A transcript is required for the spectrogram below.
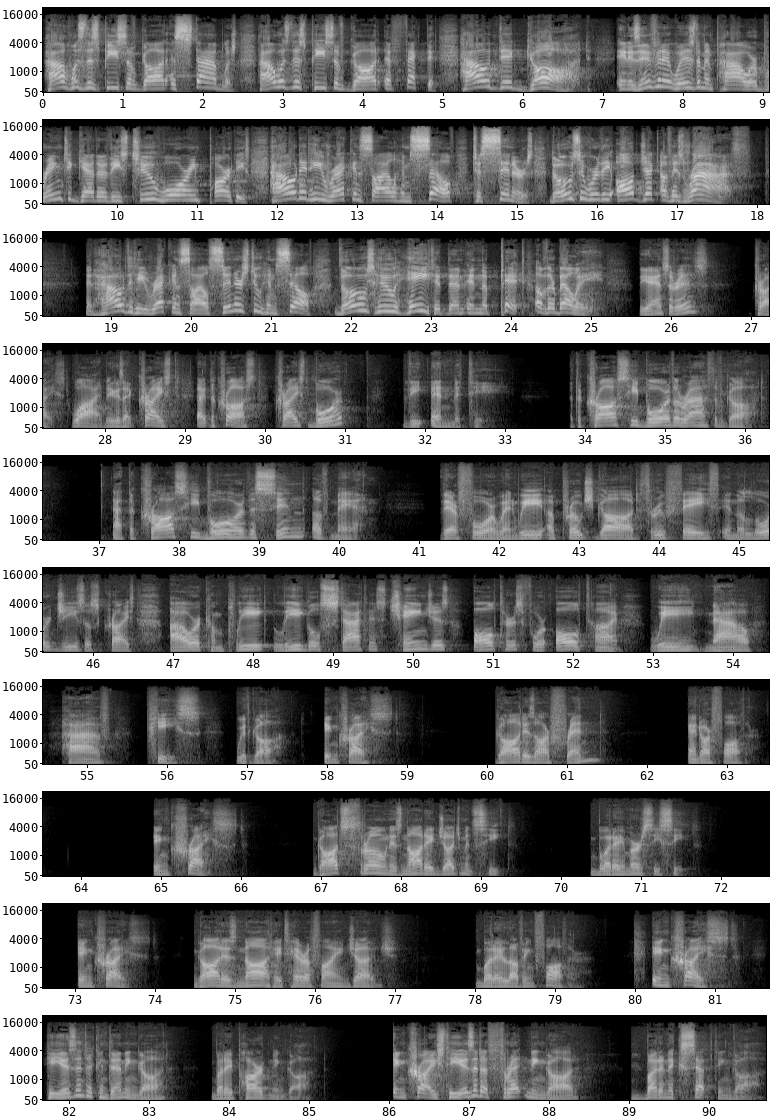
How was this peace of God established? How was this peace of God effected? How did God, in his infinite wisdom and power, bring together these two warring parties? How did he reconcile himself to sinners, those who were the object of his wrath? And how did he reconcile sinners to himself, those who hated them in the pit of their belly? The answer is Christ. Why? Because at Christ, at the cross, Christ bore the enmity. At the cross, he bore the wrath of God. At the cross, he bore the sin of man. Therefore, when we approach God through faith in the Lord Jesus Christ, our complete legal status changes, alters for all time. We now have peace with God in Christ. God is our friend, and our Father. In Christ, God's throne is not a judgment seat, but a mercy seat. In Christ, God is not a terrifying judge, but a loving Father. In Christ, He isn't a condemning God, but a pardoning God. In Christ, He isn't a threatening God, but an accepting God.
